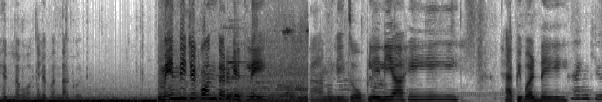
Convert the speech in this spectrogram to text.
ह्यांना वाकले पण दाखवते. मेहंदीचे कोण तर घेतले. अनुली झोपलेली आहे. हॅपी बर्थडे थँक्यू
